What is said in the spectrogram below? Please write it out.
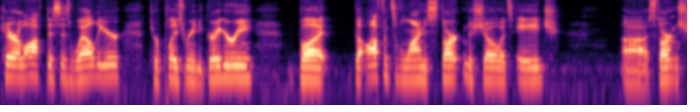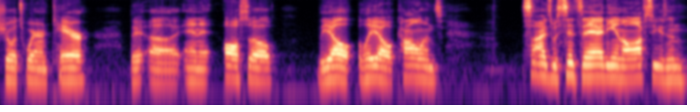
Karlaftis as well here to replace Randy Gregory, but the offensive line is starting to show its age, uh, starting to show its wear and tear. The, uh, and it also, the L, La'el Collins signs with Cincinnati in the offseason.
